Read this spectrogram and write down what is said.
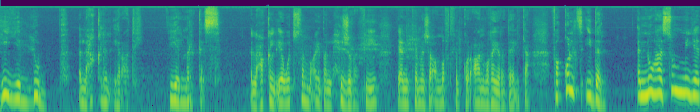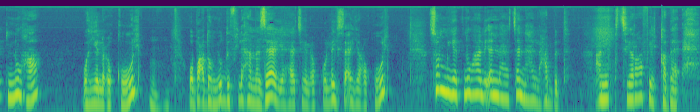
هي اللب العقل الإرادي هي المركز. العقل وتسمى أيضا الحجرة في يعني كما جاء اللفظ في القرآن وغير ذلك. فقلت إذا النهى سميت نهى وهي العقول وبعضهم يضيف لها مزايا هذه العقول ليس أي عقول. سميت نهى لأنها تنهى العبد عن اقتراف القبائح.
